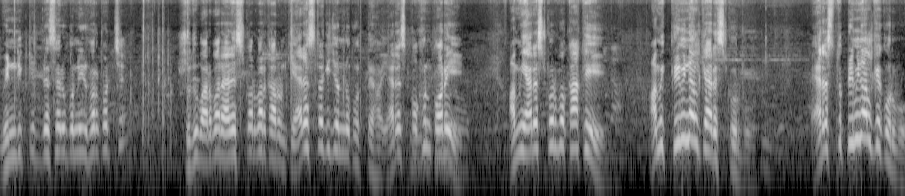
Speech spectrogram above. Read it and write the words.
ভিন্ডিকটিভনেসের উপর নির্ভর করছে। শুধু বারবার অ্যারেস্ট করবার কারণ কি? অ্যারেস্টটা কি জন্য করতে হয়? অ্যারেস্ট কখন করে? আমি অ্যারেস্ট করব কাকে? আমি ক্রিমিনালকে অ্যারেস্ট করব? অ্যারেস্ট তো ক্রিমিনালকে করব?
